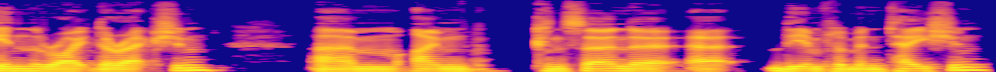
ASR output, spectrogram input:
in the right direction. Um, I'm concerned at, at, the implementation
